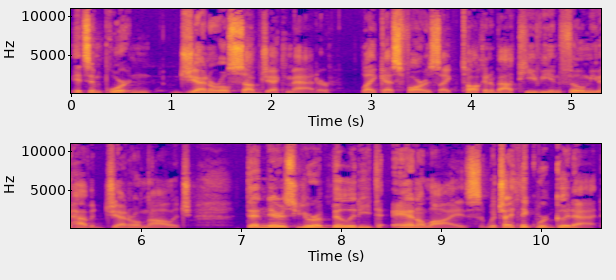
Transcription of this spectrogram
it's important general subject matter, like as far as like talking about TV and film, you have a general knowledge. Then there's your ability to analyze, which I think we're good at.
